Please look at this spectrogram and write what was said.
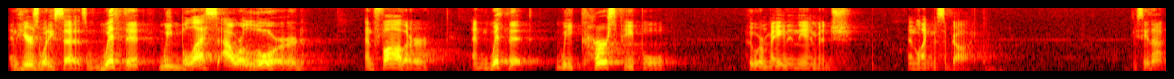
And here's what he says With it, we bless our Lord and Father, and with it, we curse people who are made in the image and likeness of God. You see that?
